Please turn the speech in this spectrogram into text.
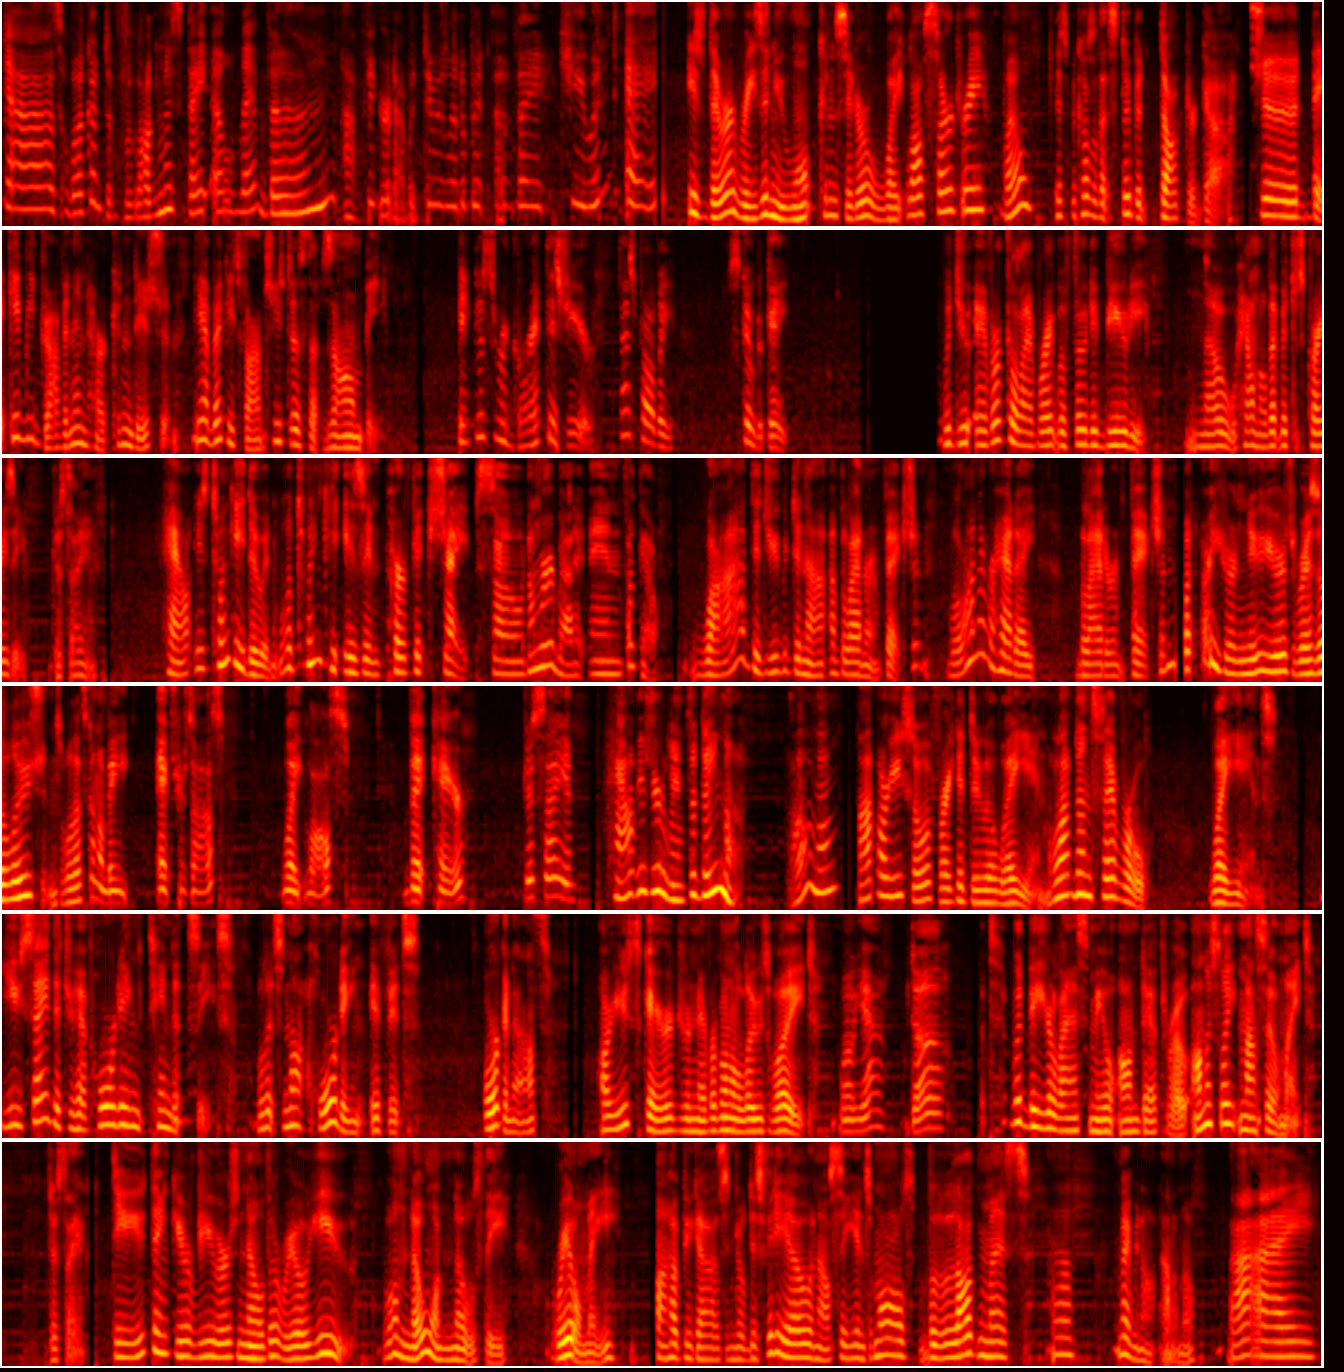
Hey guys, welcome to Vlogmas Day 11. I figured I would do a little bit of a Q&A. Is there a reason you won't consider weight loss surgery? Well, it's because of that stupid doctor guy. Should Becky be driving in her condition? Yeah, Becky's fine. She's just a zombie. Biggest regret this year? That's probably Scooter Gate. Would you ever collaborate with Foodie Beauty? No, hell no, that bitch is crazy. Just saying. How is Twinkie doing? Well, Twinkie is in perfect shape, so don't worry about it and fuck y'all. Why did you deny a bladder infection? Well, I never had a bladder infection. What are your New Year's resolutions? Well, that's going to be exercise, weight loss, vet care. Just saying. How is your lymphedema? I don't know. Why are you so afraid to do a weigh-in? Well, I've done several weigh-ins. You say that you have hoarding tendencies. Well, it's not hoarding if it's organized. Are you scared you're never going to lose weight? Well, yeah, duh. What would be your last meal on death row? Honestly, my cellmate. Just saying. Do you think your viewers know the real you? Well, no one knows the real me. I hope you guys enjoyed this video, and I'll see you in tomorrow's Vlogmas. Or maybe not. I don't know. Bye.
